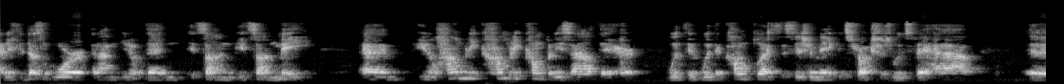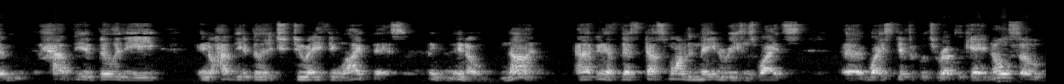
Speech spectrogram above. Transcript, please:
And if it doesn't work, then I'm you know then it's on it's on me." And you know how many how many companies out there with the, with the complex decision making structures which they have um, have the ability you know, have the ability to do anything like this. You know, none. And I think that's, that's, that's one of the main reasons why it's, uh, why it's difficult to replicate. And also,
